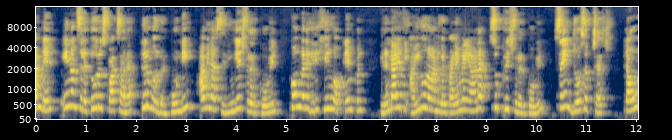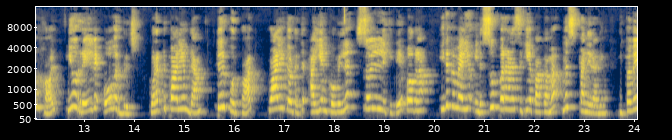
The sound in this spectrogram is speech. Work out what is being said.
அண்ட் தென் இன்னும் சில டூரிஸ்ட் ஸ்பாட்ஸ் ஆன திருமுருகன் பூண்டி அவினாசி லிங்கேஸ்வரர் கோவில் கொங்கணகிரி ஹில் ஆஃப் டெம்பிள் இரண்டாயிரத்தி ஐநூறு ஆண்டுகள் பழமையான சுக்ரீஸ்வரர் கோவில் Saint Joseph church town hall new railway over bridge Orattupalayam dam Tiruppur park வாழைத்தோட்டத்து ஐயன் கோவில்னு சொல்லிக்கிட்டே போகலாம். இதுக்கு மேலயும் இந்த சூப்பரான சிட்டியை பார்க்காம மிஸ் பண்ணிடாதீங்க. இப்பவே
